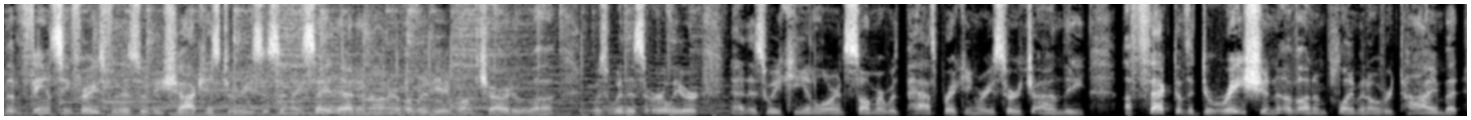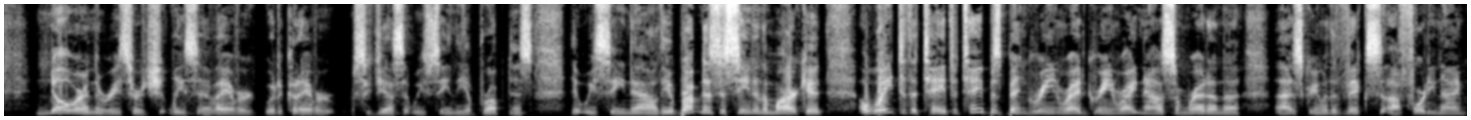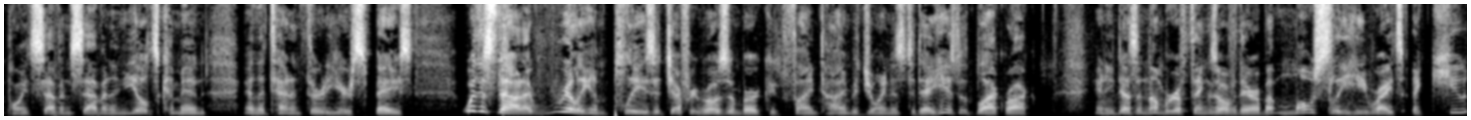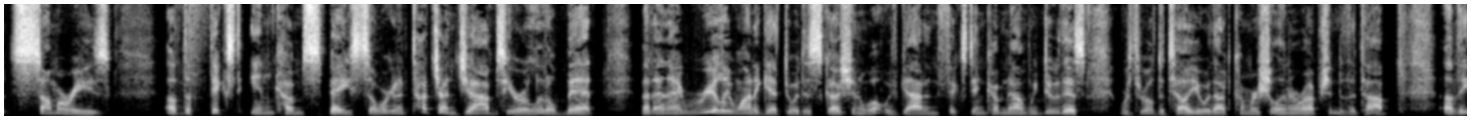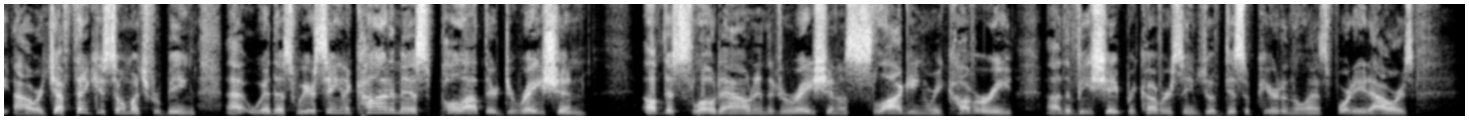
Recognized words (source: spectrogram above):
The fancy phrase for this would be shock hysteresis, and I say that in honor of Olivier Blanchard, who uh, was with us earlier uh, this week. He and Lawrence Summers with path-breaking research on the effect of the duration of unemployment over time. But nowhere in the research, Lisa, have I ever would could I ever suggest that we've seen the abruptness that we see now. The abruptness is seen in the market. A wait to the tape. The tape has been green, red, green. Right now, some red on the uh, screen with the VIX uh, 49.77, and yields come in in the 10 and 30 year space. With us now, and I really am pleased that Jeffrey Rosenberg could find time to join us today. He is with BlackRock and he does a number of things over there, but mostly he writes acute summaries of the fixed income space. So we're going to touch on jobs here a little bit, but and I really want to get to a discussion of what we've got in fixed income now. We do this, we're thrilled to tell you without commercial interruption to the top of the hour. Jeff, thank you so much for being uh, with us. We are seeing economists pull out their duration of the slowdown and the duration of slogging recovery. Uh, the V shaped recovery seems to have disappeared in the last 48 hours.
